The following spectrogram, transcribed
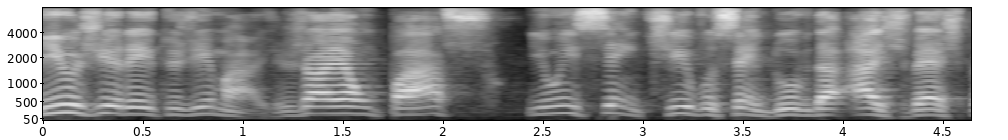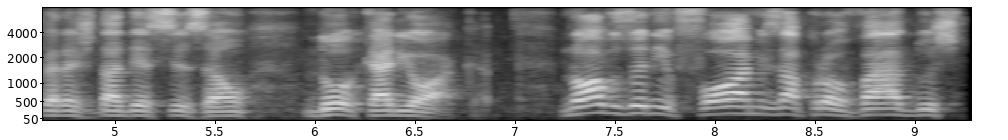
e os direitos de imagem. Já é um passo e um incentivo, sem dúvida, às vésperas da decisão do Carioca. Novos uniformes aprovados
